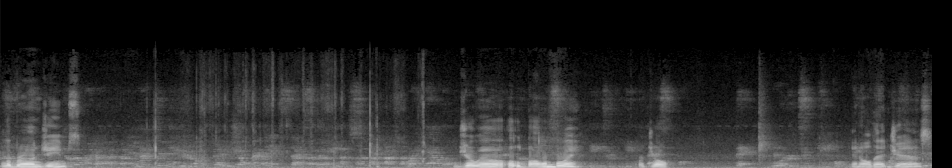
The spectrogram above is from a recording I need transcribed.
LeBron James. Joel Boy, or Joe, and all that jazz.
